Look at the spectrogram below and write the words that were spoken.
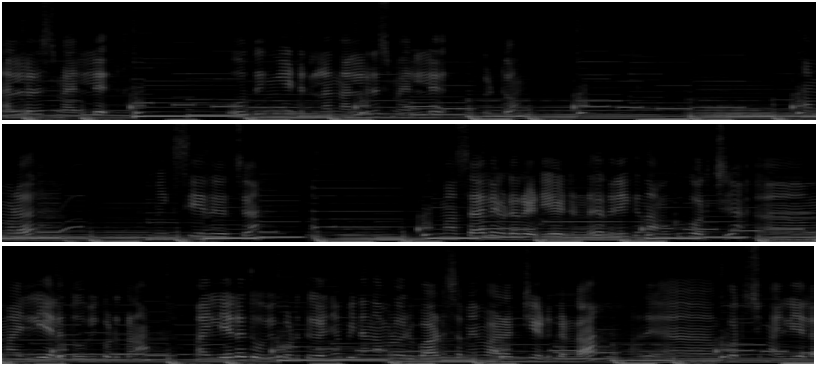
നല്ലൊരു സ്മെല്ല് ഒതുങ്ങിയിട്ടുള്ള നല്ലൊരു സ്മെല്ല് കിട്ടും. നമ്മൾ മിക്സ് ചെയ്ത് വെച്ച മസാല ഇവിടെ റെഡി ആയിട്ടുണ്ട്. അതിലേക്ക് നമുക്ക് കുറച്ച് മല്ലിയില തൂവി കൊടുക്കണം. മല്ലിയില തൂവി കൊടുത്തു കഴിഞ്ഞാൽ പിന്നെ നമ്മൾ ഒരുപാട് സമയം വഴറ്റിയെടുക്കണ്ട. അത് കുറച്ച് മല്ലിയില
